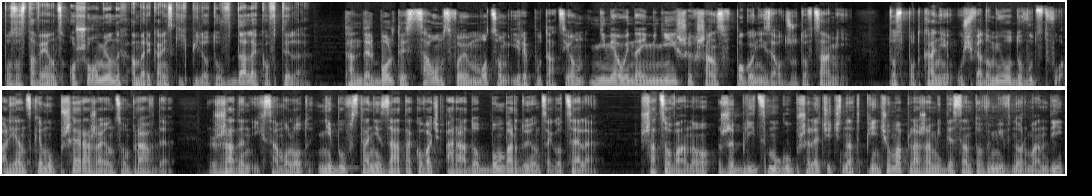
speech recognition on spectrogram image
pozostawiając oszołomionych amerykańskich pilotów daleko w tyle. Thunderbolty z całą swoją mocą i reputacją nie miały najmniejszych szans w pogoni za odrzutowcami. To spotkanie uświadomiło dowództwu alianckiemu przerażającą prawdę. Żaden ich samolot nie był w stanie zaatakować Arado bombardującego cele. Szacowano, że Blitz mógł przelecieć nad pięcioma plażami desantowymi w Normandii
